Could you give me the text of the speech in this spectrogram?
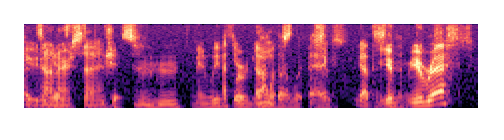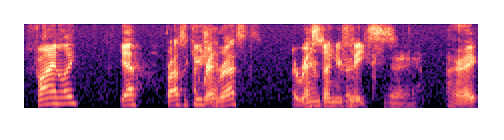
evidence on our side. Mm-hmm. I mean, we've, I think we're we done with the our bag. witnesses. We got this. You, you rest finally. Yeah, prosecution I read- rests. I rest on your face. Okay. All right.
